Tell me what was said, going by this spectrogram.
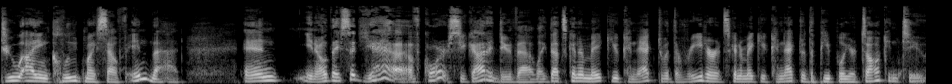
do I include myself in that? And, you know, they said, yeah, of course, you got to do that. Like, that's going to make you connect with the reader. It's going to make you connect with the people you're talking to.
